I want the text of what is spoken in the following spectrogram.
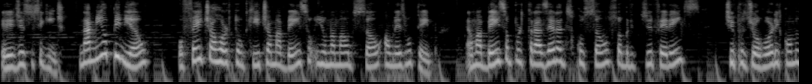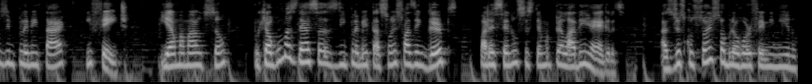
Ele disse o seguinte: Na minha opinião, o Fate Horror Toolkit é uma bênção e uma maldição ao mesmo tempo. É uma bênção por trazer a discussão sobre diferentes tipos de horror e como os implementar em Fate. E é uma maldição porque algumas dessas implementações fazem GURPS parecer um sistema pelado em regras. As discussões sobre horror feminino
